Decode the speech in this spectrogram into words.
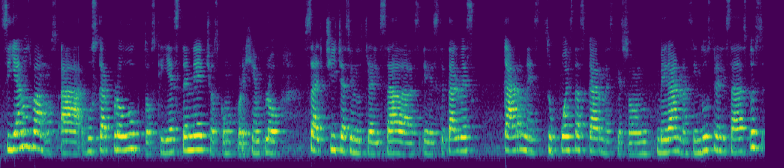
Si ya nos vamos a buscar productos que ya estén hechos, como por ejemplo salchichas industrializadas, este, tal vez carnes, supuestas carnes que son veganas, industrializadas, entonces,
